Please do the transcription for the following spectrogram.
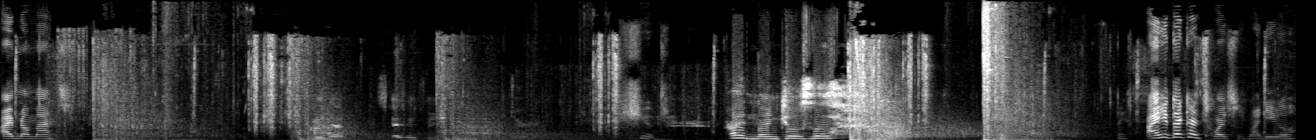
I have no mats. I'm dead. This guy's gonna finish me. Shoot. I had nine kills though. I hit that guy twice with my needle.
